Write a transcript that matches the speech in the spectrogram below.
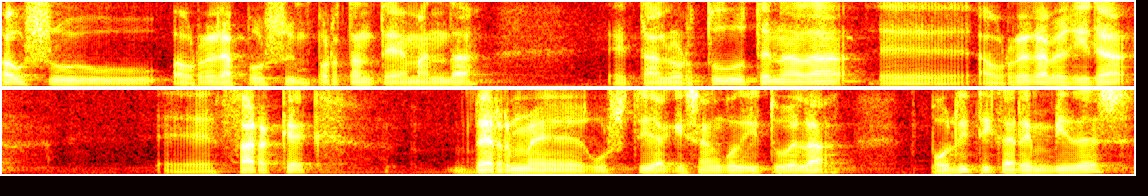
pausu, aurrera pausu importantea eman da, eta lortu dutena da e, aurrera begira e, Farkek berme guztiak izango dituela politikaren bidez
